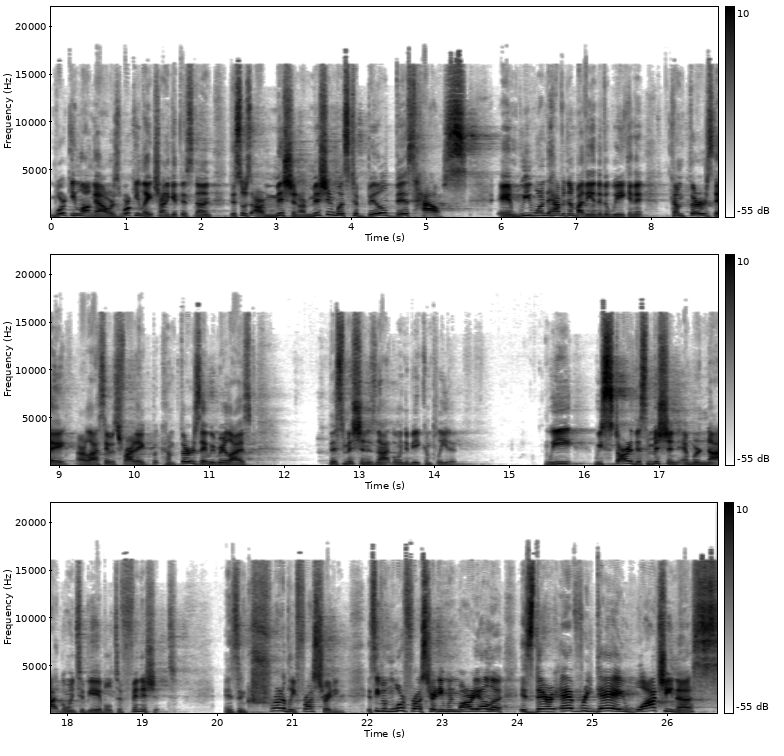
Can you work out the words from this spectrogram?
working long hours, working late, trying to get this done. This was our mission. Our mission was to build this house. And we wanted to have it done by the end of the week. And it, come Thursday, our last day was Friday, but come Thursday, we realized this mission is not going to be completed. We, we started this mission and we're not going to be able to finish it. It's incredibly frustrating. It's even more frustrating when Mariella is there every day watching us,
